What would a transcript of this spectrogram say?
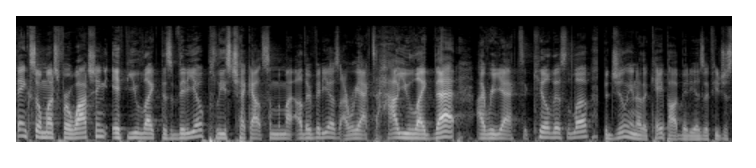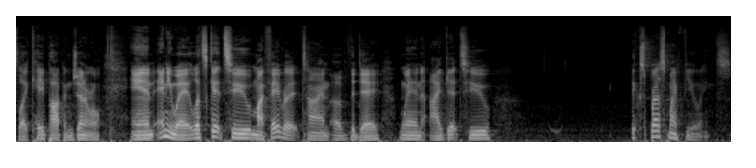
Thanks so much for watching. If you like this video, please check out some of my other videos. I react to how you like that. I react to Kill This Love, bajillion other K-pop videos if you just like K-pop in general. And anyway, let's get to my favorite time of the day when I get to express my feelings.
